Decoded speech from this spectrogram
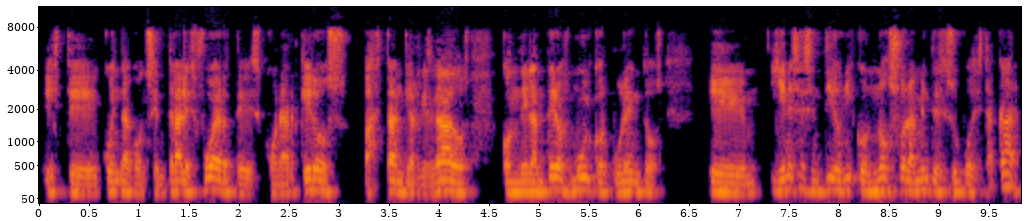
este, cuenta con centrales fuertes, con arqueros bastante arriesgados, con delanteros muy corpulentos. Eh, y en ese sentido, Nico no solamente se supo destacar,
